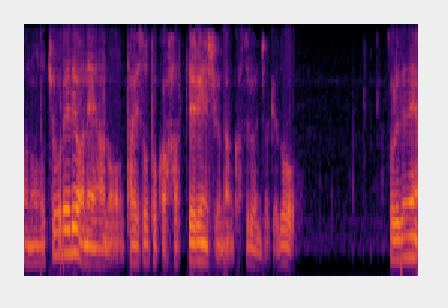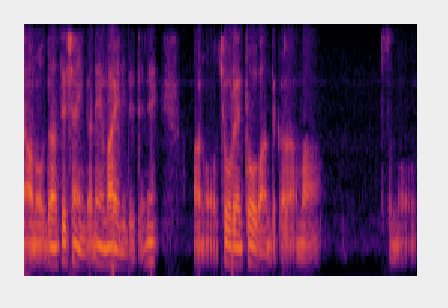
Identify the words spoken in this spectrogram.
あの、朝礼ではね、あの、体操とか発声練習なんかするんじゃけど、それでね、あの、男性社員がね、前に出てね、あの、朝礼当番でから、まあ、その、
